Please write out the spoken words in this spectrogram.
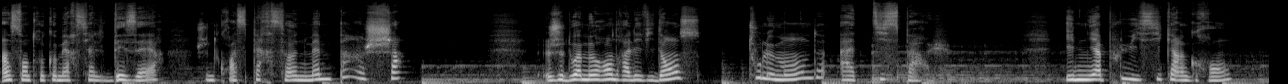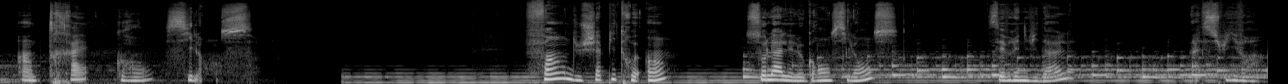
un centre commercial désert. Je ne croise personne, même pas un chat. Je dois me rendre à l'évidence, tout le monde a disparu. Il n'y a plus ici qu'un grand, un très grand silence. Fin du chapitre 1. Solal et le grand silence. Séverine Vidal. À suivre.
